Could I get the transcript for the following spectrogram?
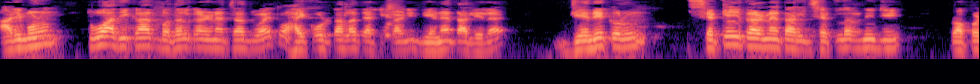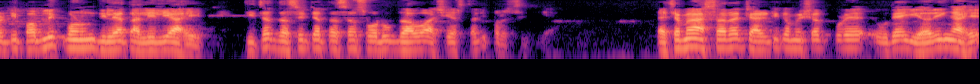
आणि म्हणून तो अधिकार बदल करण्याचा जो आहे तो हायकोर्टाला त्या ठिकाणी देण्यात आलेला आहे. जेणेकरून सेटल करण्यात आले सेटलरनी जी प्रॉपर्टी पब्लिक म्हणून दिल्यात आलेली आहे तिचं जसेच्या तसं स्वरूप जावं अशी असणारी परिस्थिती आहे. त्याच्यामुळे असणारं चॅरिटी कमिशन पुढे उद्या हिअरिंग आहे.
